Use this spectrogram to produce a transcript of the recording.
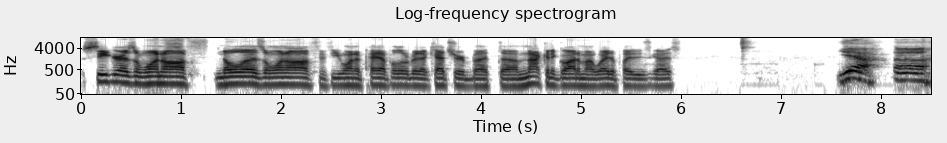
Seager as a one off, Nola as a one off if you want to pay up a little bit of catcher, but uh, I'm not going to go out of my way to play these guys. Yeah, uh,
